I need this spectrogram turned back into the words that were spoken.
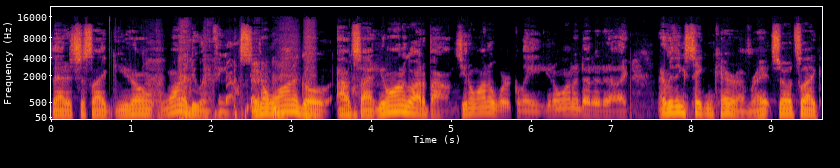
that it's just like you don't want to do anything else. You don't want to go outside. You don't want to go out of bounds. You don't want to work late. You don't want to da da da like everything's taken care of, right? So it's like,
